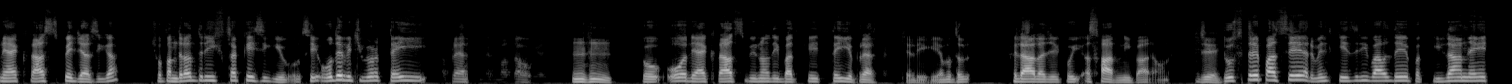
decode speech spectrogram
ਨਿਆਇਕ ਰਾਸ ਭੇਜਿਆ ਸੀਗਾ ਸੋ 15 ਤਰੀਕ ਤੱਕ ਹੀ ਸੀਗੀ ਉਹ ਸੀ ਉਹਦੇ ਵਿੱਚ ਵੀ ਉਹ 23 ਅਪ੍ਰੈਲ ਵਾਧਾ ਹੋ ਗਿਆ ਹੂੰ ਹੂੰ। ਸੋ ਉਹ ਨਿਆਇਕ ਰਾਸ ਵੀ ਉਹਨਾਂ ਦੀ ਵੱਧ ਕੇ 23 ਅਪ੍ਰੈਲ ਤੱਕ ਚਲੀ ਗਈ ਹੈ ਮਤਲਬ ਫਿਲਹਾਲ ਅਜੇ ਕੋਈ ਅਸਰ ਨਹੀਂ ਬਾਹਰ ਆਉਂਦਾ ਜੀ। ਦੂਸਰੇ ਪਾਸੇ ਅਰਵਿੰਦ ਕੇਜਰੀਵਾਲ ਦੇ ਵਕੀਲਾਂ ਨੇ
